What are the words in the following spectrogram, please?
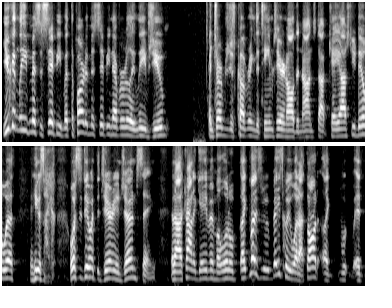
you can leave Mississippi, but the part of Mississippi never really leaves you in terms of just covering the teams here and all the nonstop chaos you deal with. And he was like, "What's to do with the Jarrian Jones thing?" And I kind of gave him a little, like, basically what I thought, like, it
